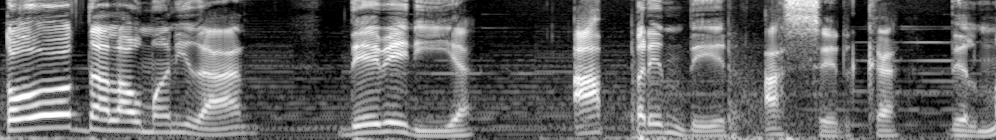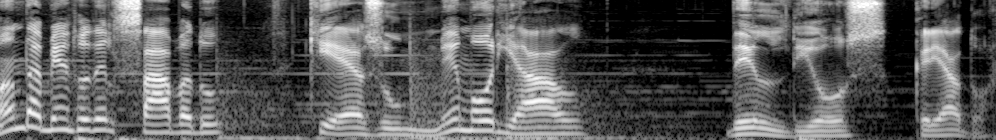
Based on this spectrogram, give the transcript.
toda a humanidade deveria aprender acerca do mandamento do sábado, que é um memorial del Deus Criador.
